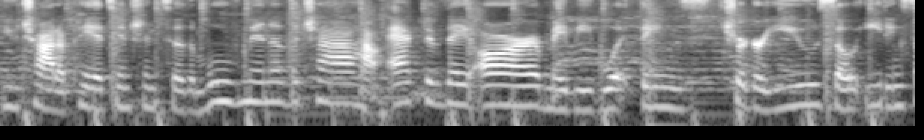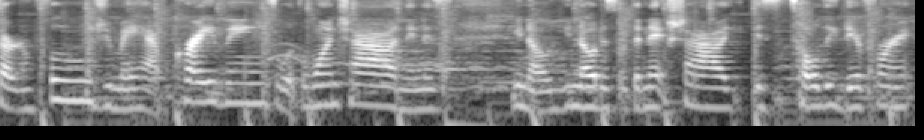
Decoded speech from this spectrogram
you try to pay attention to the movement of the child, how active they are, maybe what things trigger you. So eating certain foods, you may have cravings with one child, and then it's, you know, you notice with the next child, it's totally different.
